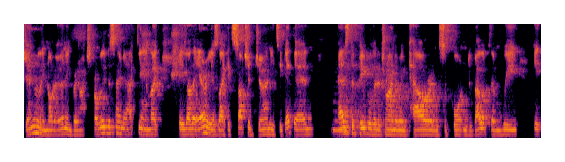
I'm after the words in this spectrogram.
generally not earning very much. Probably the same in acting and like these other areas. Like it's such a journey to get there. And mm. as the people that are trying to empower and support and develop them, we it,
